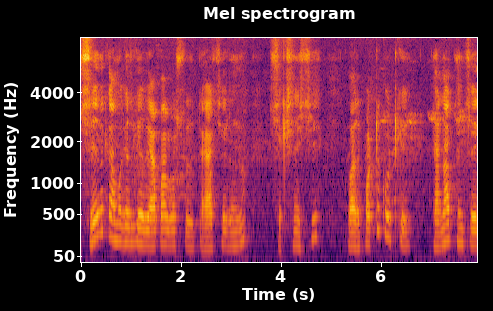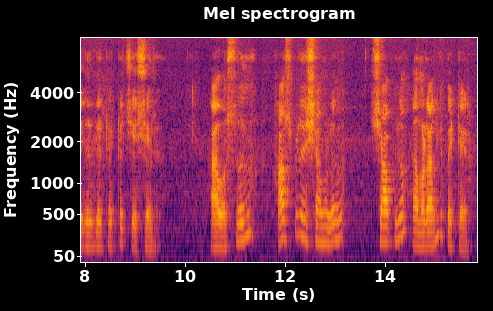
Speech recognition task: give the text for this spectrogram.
స్త్రీలకు అమ్మగలిగే వ్యాపార వస్తువులు తయారు చేయడంలో శిక్షణ ఇచ్చి వారి పట్టుకోటికి ధనార్థం చేయగలిగేటట్టు చేశారు. ఆ వస్తువును హాస్పిటల్ షాపులో షాపులో అమ్మడానికి పెట్టారు.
